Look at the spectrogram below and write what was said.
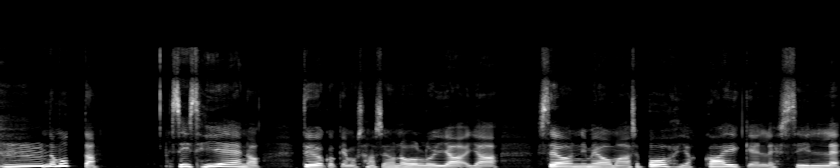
Mm. No mutta siis hieno työkokemushan se on ollut ja, ja se on nimenomaan se pohja kaikelle sille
